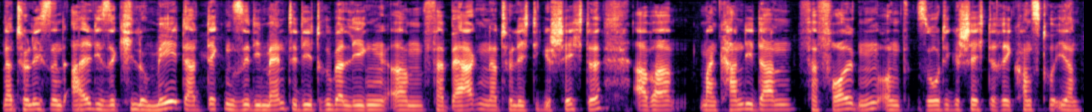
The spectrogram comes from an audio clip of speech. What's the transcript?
Natürlich sind all diese Kilometer dicken Sedimente, die drüber liegen, ähm, verbergen natürlich die Geschichte, aber man kann die dann verfolgen verfolgen und so die Geschichte rekonstruieren.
